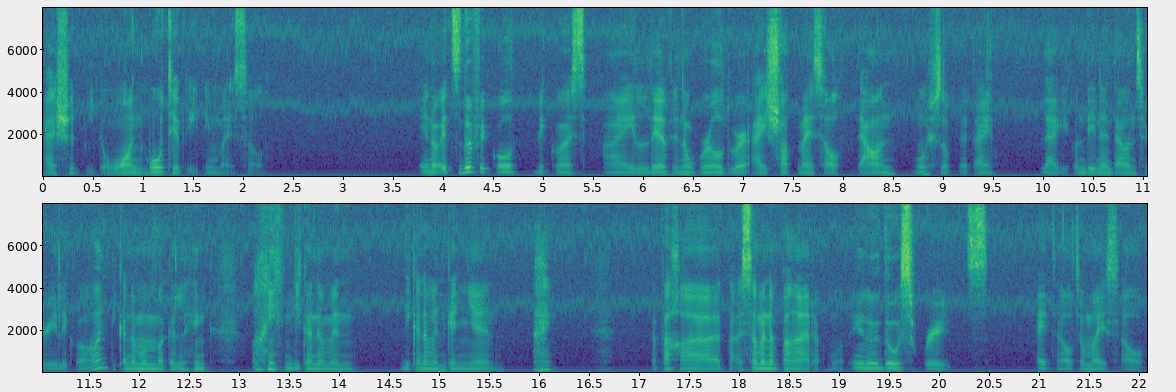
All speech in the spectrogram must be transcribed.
I should be the one motivating myself. You know, it's difficult because I live in a world where I shut myself down most of the time. Lagi kong dinadown sarili ko, oh, hindi ka naman magaling. Ay, hindi ka naman, hindi ka naman ganyan. Ay, napaka taas naman ng pangarap mo. You know, those words I tell to myself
